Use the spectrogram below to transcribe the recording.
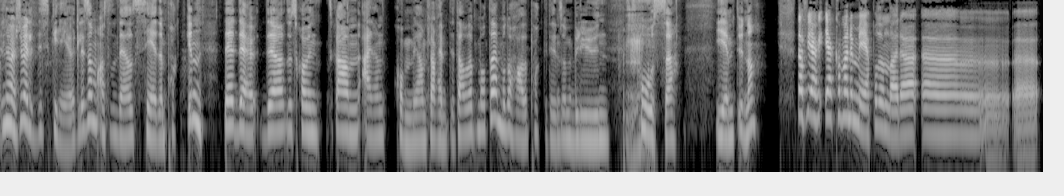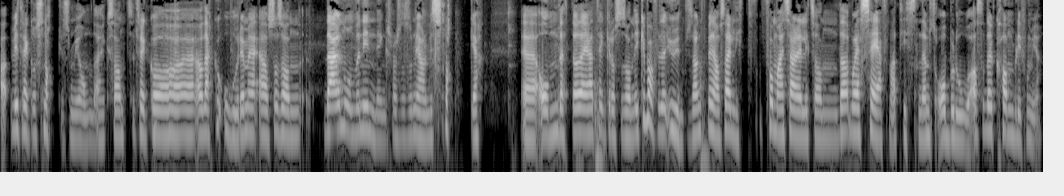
hun høres jo veldig diskré ut, liksom. Altså, det å se den pakken det, det, det, det skal hun, skal han, er han, Kommer han fra 50-tallet, på en måte? Må du ha det pakket i en sånn brun pose gjemt unna? Nei, for jeg, jeg kan være med på den derre uh, uh, Vi trenger ikke å snakke så mye om det. ikke sant? Å, og det er ikke ordet med altså sånn, Det er jo noen venninner som, sånn som gjerne vil snakke uh, om dette. Og jeg tenker også sånn, Ikke bare fordi det er uinteressant, men er litt, for meg så er det litt sånn Da må jeg se for meg tissen deres og blodet. Altså, det kan bli for mye.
